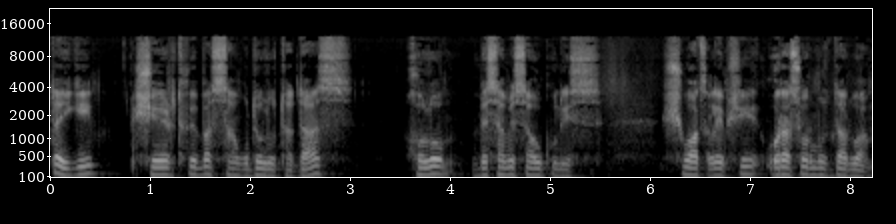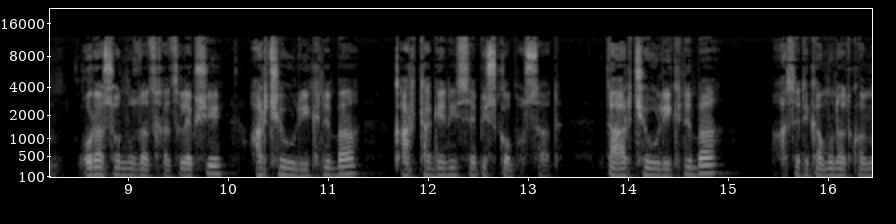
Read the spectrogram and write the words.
და იგი შეერთვება სამღვდელოთა დას, ხოლო მესამე საუკუნის შუა წლებში 258 259 წლებში არჩეული იქნება კართაგენის ეპისკოპოსად და არჩეული იქნება ასეთი გამონათქვამი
